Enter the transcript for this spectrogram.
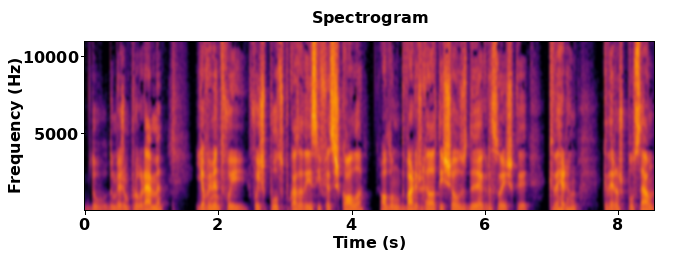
do, do mesmo programa e obviamente foi, foi expulso por causa disso e fez escola ao longo de vários reality shows de agressões que, que, deram, que deram expulsão.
